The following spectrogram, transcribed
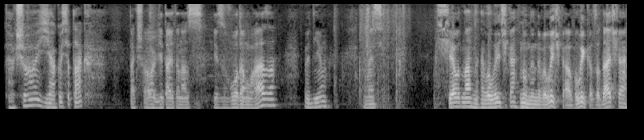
Так що якось отак. Так що вітайте нас із вводом в газа в дім. Ось ще одна невеличка, ну не невеличка, а велика задача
